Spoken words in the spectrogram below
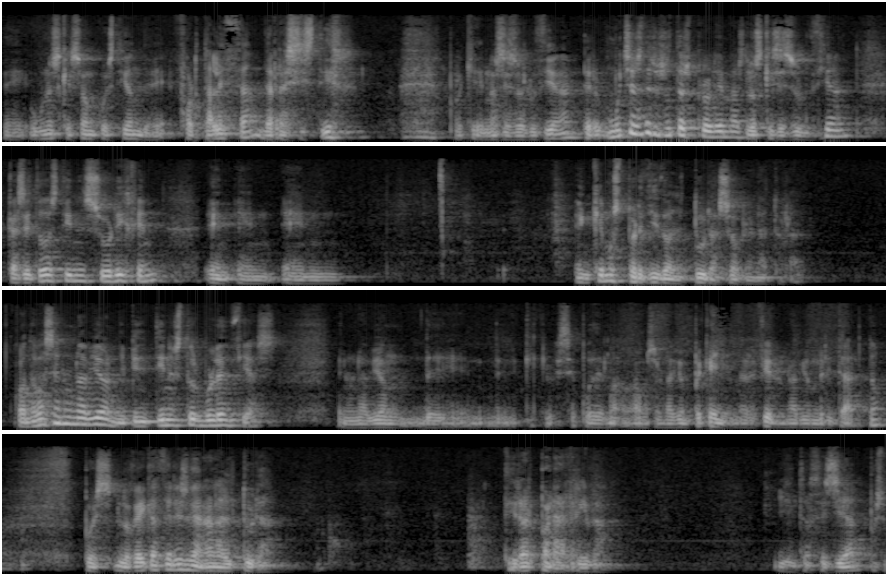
Eh, unos que son cuestión de fortaleza, de resistir, porque no se solucionan, pero muchos de los otros problemas, los que se solucionan, casi todos tienen su origen en en que hemos perdido altura sobrenatural. Cuando vas en un avión y tienes turbulencias, en un avión de, que se puede, vamos a un avión pequeño, me refiero a un avión militar, ¿no? Pues lo que hay que hacer es ganar altura, tirar para arriba. Y entonces ya, pues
